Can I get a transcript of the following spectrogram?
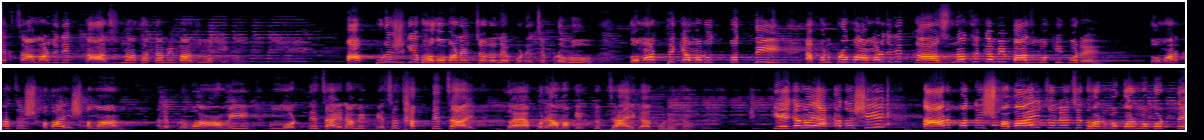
দেখছে, আমার যদি কাজ না থাকে, আমি বাঁচবো কি করে? পাপ পুরুষ গিয়ে ভগবানের চরণে পড়েছে, প্রভু, তোমার থেকে আমার উৎপত্তি। এখন প্রভু, আমার যদি কাজ না থাকে, আমি বাঁচবো কি করে? তোমার কাছে সবাই সমান। তাহলে প্রভু, আমি মরতে চাই না, আমি বেঁচে থাকতে চাই। দয়া করে আমাকে একটু জায়গা করে দাও। কে যেন একাদশী তার পথে সবাই চলেছে ধর্মকর্ম করতে।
